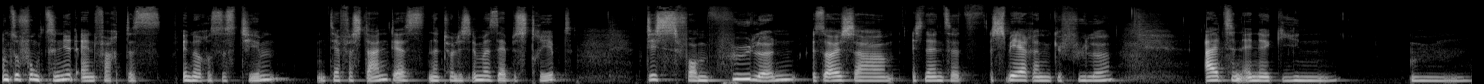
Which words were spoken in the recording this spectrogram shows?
und so funktioniert einfach das innere System, der Verstand, der ist natürlich immer sehr bestrebt, dich vom Fühlen solcher, ich nenne es jetzt, schweren Gefühle, alten Energien, mm,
